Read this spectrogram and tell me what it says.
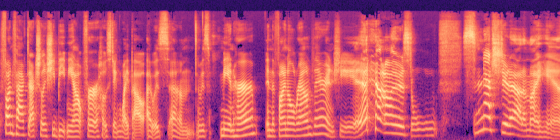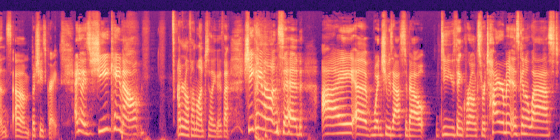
fun fact, actually, she beat me out for hosting Wipeout. I was, um, it was me and her in the final round there, and she just snatched it out of my hands. Um, but she's great. Anyways, she came out. I don't know if I'm allowed to tell you guys that. She came out and said, I, uh, when she was asked about, do you think Gronk's retirement is going to last?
